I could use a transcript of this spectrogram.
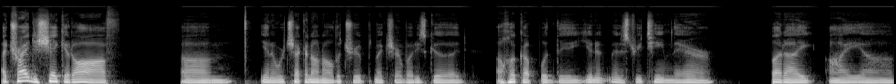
i tried to shake it off. Um, you know we're checking on all the troops make sure everybody's good. I'll hook up with the unit ministry team there. But i i uh,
